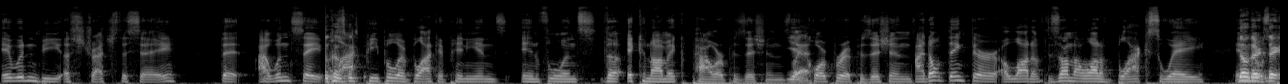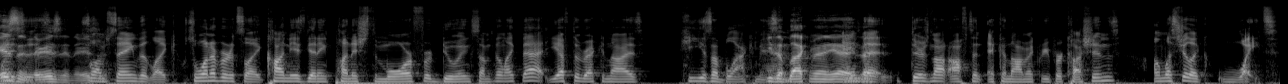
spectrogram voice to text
it wouldn't be a stretch to say that I wouldn't say Because- black people or black opinions influence the economic power positions, Yeah. like corporate positions. I don't think there are a lot of there's not a lot of black sway. In No, there there isn't. There isn't. There so I'm saying that like so whenever it's like Kanye's getting punished more for doing something like that, you have to recognize he is a black man. He's a black man. Yeah, and exactly. that there's not often economic repercussions unless you're like white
